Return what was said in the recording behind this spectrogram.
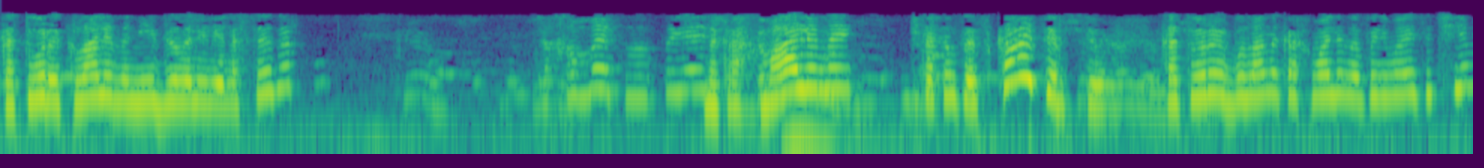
который клали на ней, делали леля седер? На крахмаленной, как называется, скатертью, которая была на крахмаленной, понимаете, чем?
